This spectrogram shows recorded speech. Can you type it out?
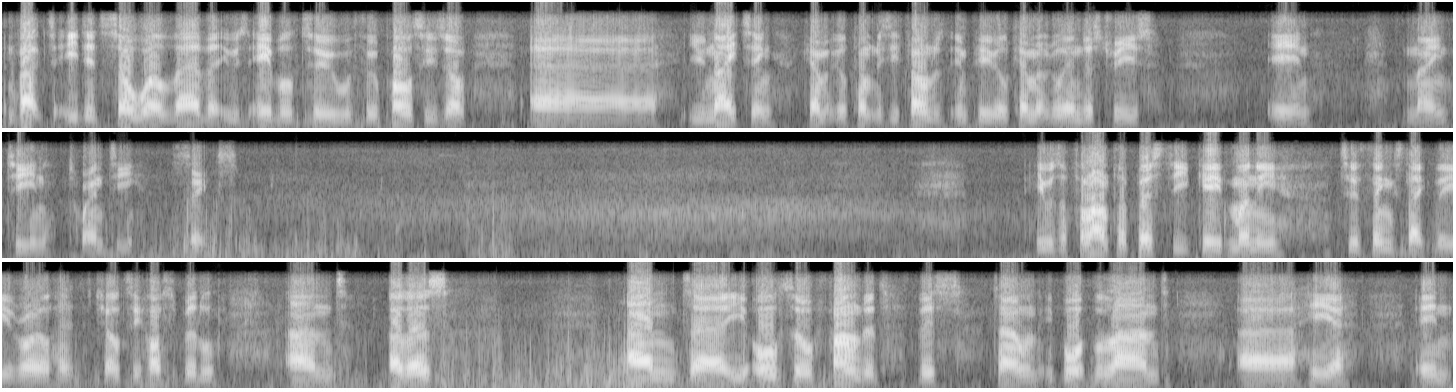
In fact, he did so well there that he was able to, through policies of uh, uniting chemical companies, he founded Imperial Chemical Industries in 1926. He was a philanthropist, he gave money to things like the Royal Chelsea Hospital and others. And uh, he also founded this town, he bought the land uh, here in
